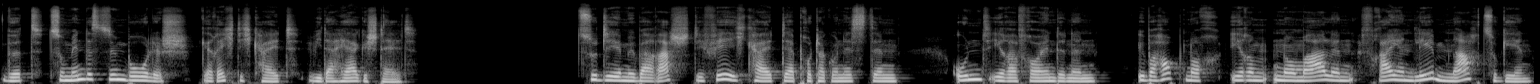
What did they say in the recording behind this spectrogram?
wird zumindest symbolisch Gerechtigkeit wiederhergestellt. Zudem überrascht die Fähigkeit der Protagonistin und ihrer Freundinnen, überhaupt noch ihrem normalen, freien Leben nachzugehen.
